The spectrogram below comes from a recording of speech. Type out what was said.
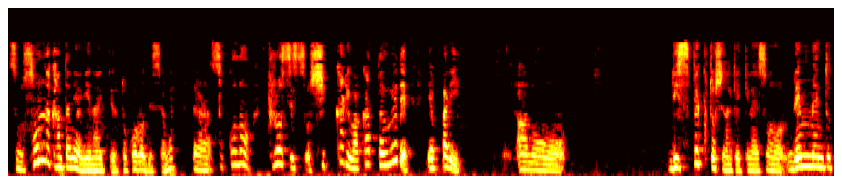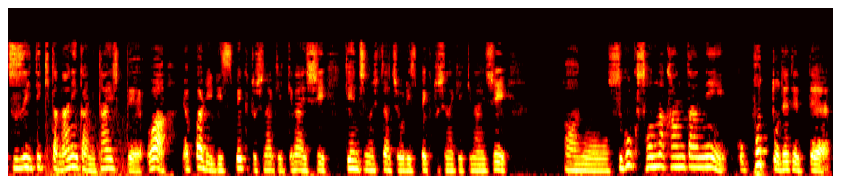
その、そんな簡単には言えないっていうところですよね。だから、そこのプロセスをしっかり分かった上で、やっぱり、あの、リスペクトしなきゃいけない。その、連綿と続いてきた何かに対しては、やっぱりリスペクトしなきゃいけないし、現地の人たちをリスペクトしなきゃいけないし、あの、すごくそんな簡単に、こう、ポッと出てって、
